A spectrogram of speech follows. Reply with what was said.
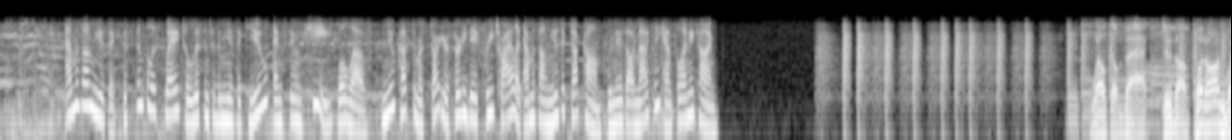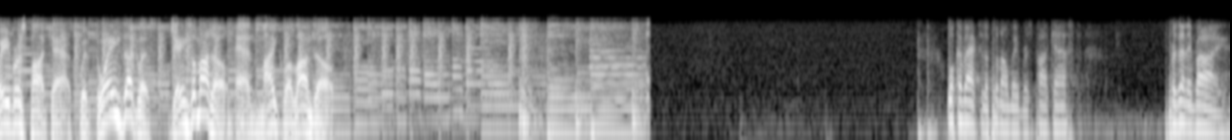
Amazon Music, the simplest way to listen to the music you and soon he will love. New customers start your 30-day free trial at amazonmusic.com. Renews automatically, cancel anytime. Welcome back to the Put On Waivers podcast with Dwayne Douglas, James Amato, and Mike Rolondo. Welcome back to the Put On Waivers podcast, presented by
